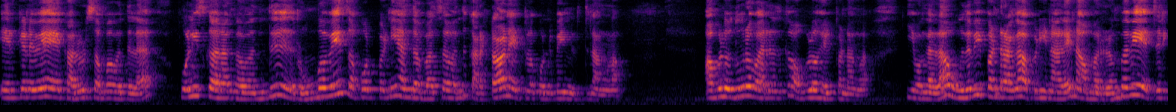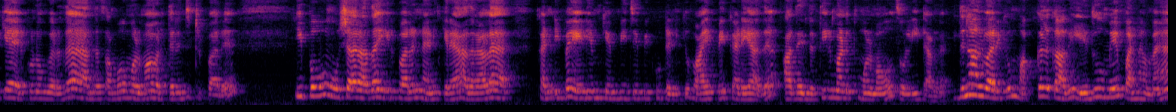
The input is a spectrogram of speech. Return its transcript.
ஏற்கனவே கரூர் சம்பவத்தில் போலீஸ்காரங்க வந்து ரொம்பவே சப்போர்ட் பண்ணி அந்த பஸ்ஸை வந்து கரெக்டான இடத்துல கொண்டு போய் நிறுத்தினாங்களாம். அவ்வளோ தூரம் வர்றதுக்கு அவ்வளோ ஹெல்ப் பண்ணாங்களாம். இவங்கெல்லாம் உதவி பண்ணுறாங்க அப்படின்னாலே நாம் ரொம்பவே எச்சரிக்கையாக இருக்கணுங்கிறத அந்த சம்பவம் மூலமாக அவர் தெரிஞ்சிட்ருப்பார் இப்போவும் உஷாராக தான் இருப்பாருன்னு நினைக்கிறேன். அதனால் கண்டிப்பாக ஏடிஎம்கே பிஜேபி கூட்டணிக்கு வாய்ப்பே கிடையாது. அதை இந்த தீர்மானத்து மூலமாகவும் சொல்லிட்டாங்க. இது நாள் வரைக்கும் மக்களுக்காக எதுவுமே பண்ணாமல்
